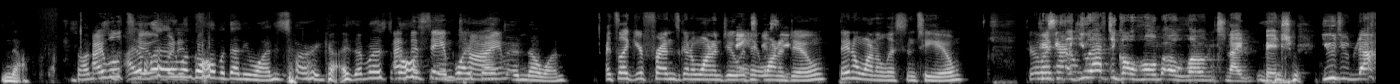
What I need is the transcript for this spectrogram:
no. So I'm I will I don't let anyone go home with anyone. Sorry, guys. Everyone has to At go the home to their same time- or no one. It's like your friend's gonna want to do what they want to do. They don't want to listen to you. They're like, like, you have to go home alone tonight, bitch. you do not.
